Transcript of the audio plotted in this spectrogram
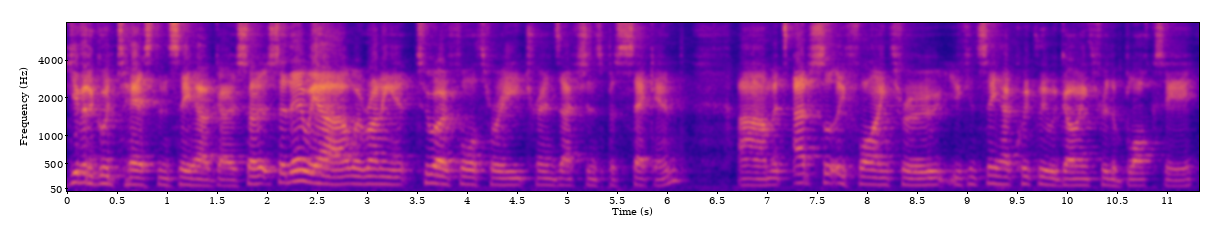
give it a good test and see how it goes. So so there we are. We're running at 2043 transactions per second. Um, it's absolutely flying through. You can see how quickly we're going through the blocks here.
